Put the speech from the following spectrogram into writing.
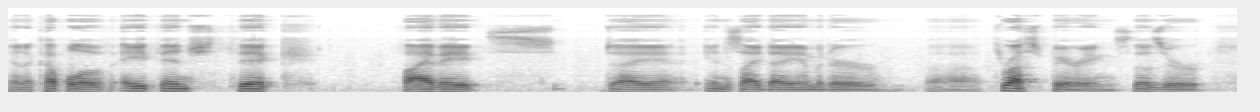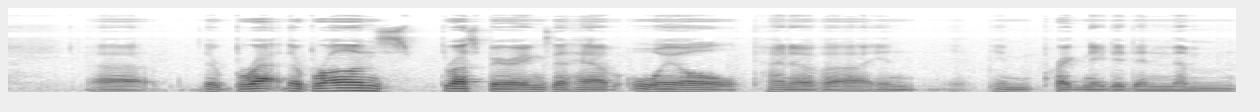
and a couple of eighth inch thick 5 8 di inside diameter uh, thrust bearings. Those are uh, they're bra- they're bronze thrust bearings that have oil kind of uh, in, impregnated in them.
